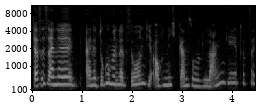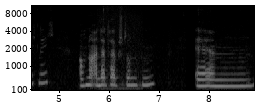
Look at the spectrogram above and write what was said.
Das ist eine, eine Dokumentation, die auch nicht ganz so lang geht tatsächlich. Auch nur anderthalb Stunden. Ähm,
